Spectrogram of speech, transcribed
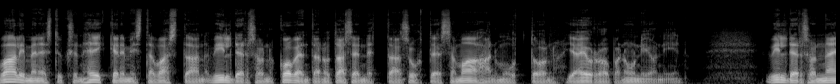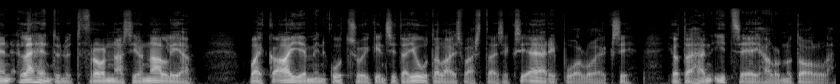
Vaalimenestyksen heikkenemistä vastaan Wilders on koventanut asennettaan suhteessa maahanmuuttoon ja Euroopan unioniin. Wilders on näin lähentynyt Front Nationalia, vaikka aiemmin kutsuikin sitä juutalaisvastaiseksi ääripuolueeksi, jota hän itse ei halunnut olla.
